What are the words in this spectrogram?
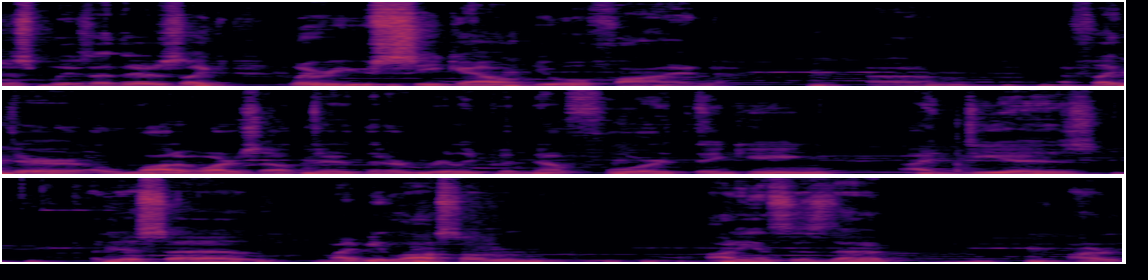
just believes that there's like whatever you seek out, you will find. Um, I feel like there are a lot of artists out there that are really putting out forward-thinking ideas, but just uh, might be lost on audiences that aren't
